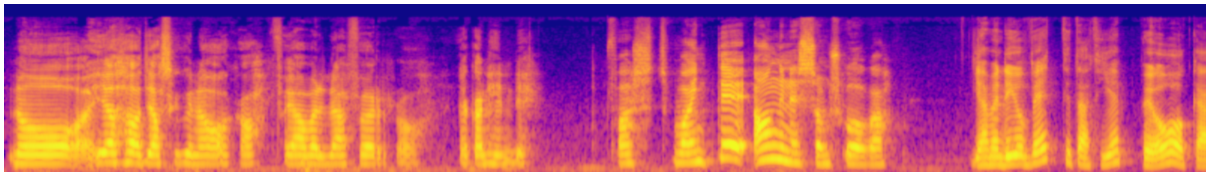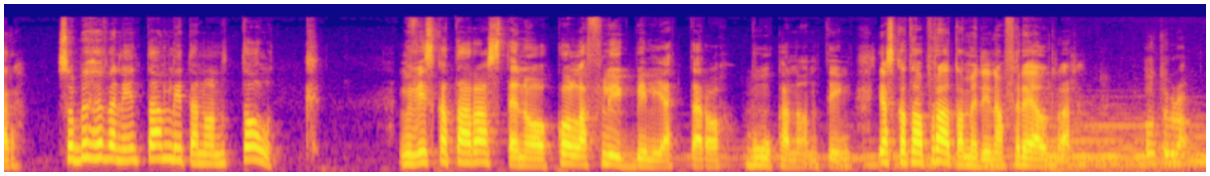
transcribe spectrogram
Nå, jag sa att jag skulle kunna åka för jag har varit där förr och jag kan hindi. Fast var inte Agnes som skulle åka? Ja, men det är ju vettigt att Jeppe åker. Så behöver ni inte anlita någon tolk. Men vi ska ta rasten och kolla flygbiljetter och boka någonting. Jag ska ta och prata med dina föräldrar. Låter bra.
